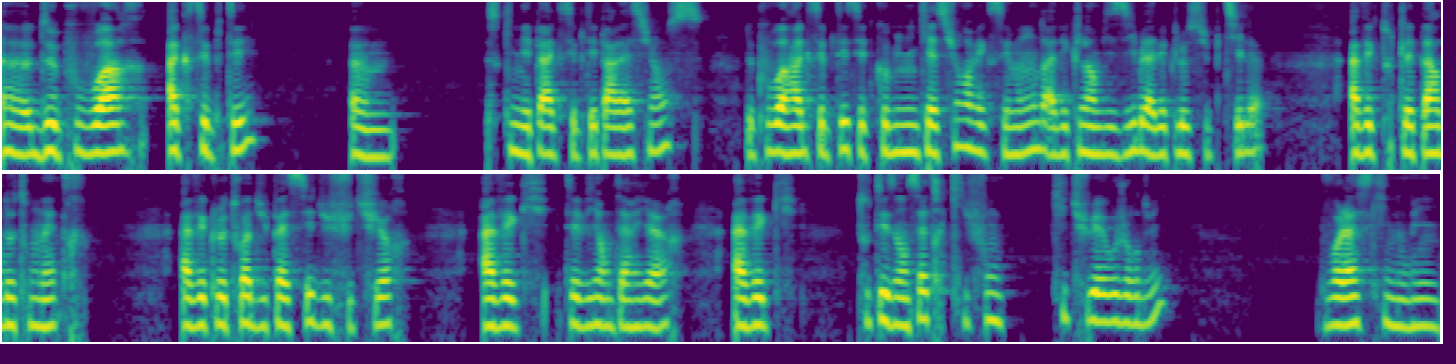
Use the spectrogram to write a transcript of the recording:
Euh, de pouvoir accepter euh, ce qui n'est pas accepté par la science, de pouvoir accepter cette communication avec ces mondes, avec l'invisible, avec le subtil, avec toutes les parts de ton être, avec le toi du passé, du futur, avec tes vies antérieures, avec tous tes ancêtres qui font qui tu es aujourd'hui. Voilà ce qui nourrit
